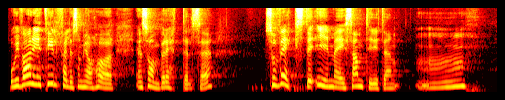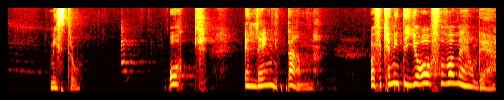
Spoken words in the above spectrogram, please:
Och vid varje tillfälle som jag hör en sån berättelse så väcks det i mig samtidigt en mm, misstro. Och en längtan. Varför kan inte jag få vara med om det?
